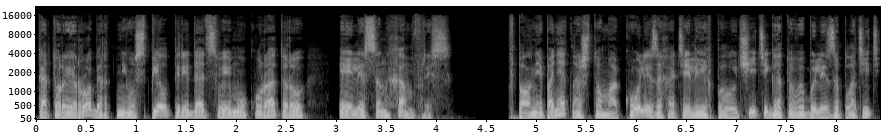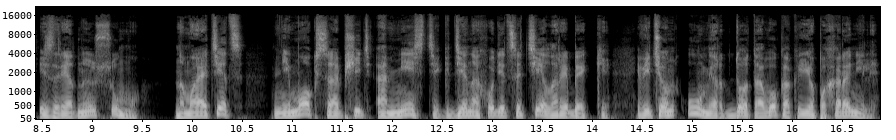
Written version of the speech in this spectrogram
который Роберт не успел передать своему куратору Элисон Хамфрис. Вполне понятно, что Макколи захотели их получить и готовы были заплатить изрядную сумму. Но мой отец не мог сообщить о месте, где находится тело Ребекки, ведь он умер до того, как ее похоронили.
